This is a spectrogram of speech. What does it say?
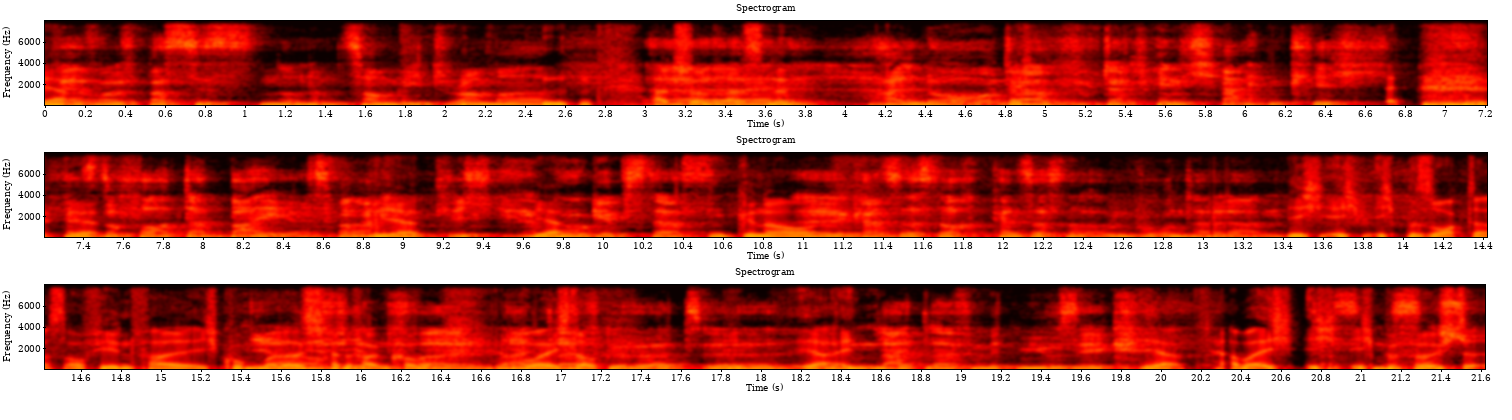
ja. Werwolf-Bassisten und einem Zombie-Drummer. Hat schon was, ne? Äh, hallo, da, da bin ich eigentlich ja. sofort dabei. Also eigentlich, ja. wo gibt's das? Genau. Äh, kannst, du das noch, kannst du das noch irgendwo runterladen? Ich, ich, ich besorge das, auf jeden Fall. Ich gucke mal, dass ich da dran komme. Aber ich glaub, gehört, äh, ja, Nightlife mit Music. Ja, aber ich, ich, ich, befürchte,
